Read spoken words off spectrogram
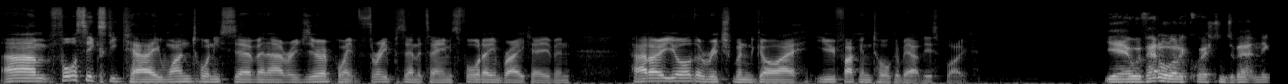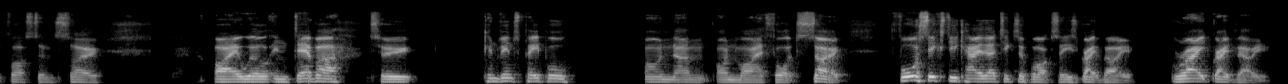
Um, 460k, 127 average, 0.3% of teams, 14 break even. Patto, you're the Richmond guy. You fucking talk about this bloke. Yeah, we've had a lot of questions about Nick Boston. So I will endeavor to convince people on um on my thoughts. So 460k, that ticks a box. So he's great value. Great, great value.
